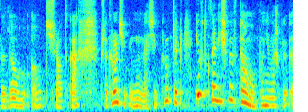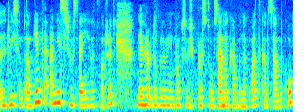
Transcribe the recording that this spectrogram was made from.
do domu od środka, przekręcił się kluczyk i utknęliśmy w domu, ponieważ drzwi są zamknięte, a nie jesteśmy w stanie ich otworzyć. Najprawdopodobniej popsuł się po prostu zamek albo nakładka w zamku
